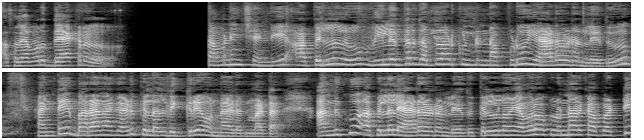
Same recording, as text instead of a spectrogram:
అసలు ఎవరు దేకరు? గమనించండి ఆ పిల్లలు వీళ్ళిద్దరు దెబ్బలాడుకుంటున్నప్పుడు ఏడవడం లేదు. అంటే బరానాగాడు పిల్లల దగ్గరే ఉన్నాడనమాట. అందుకు ఆ పిల్లలు ఏడవడం లేదు. పిల్లలు ఎవరో ఒకరు ఉన్నారు కాబట్టి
